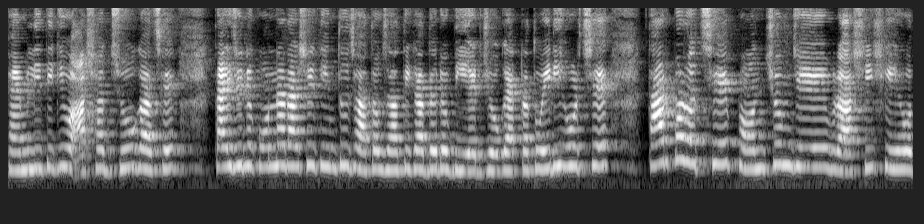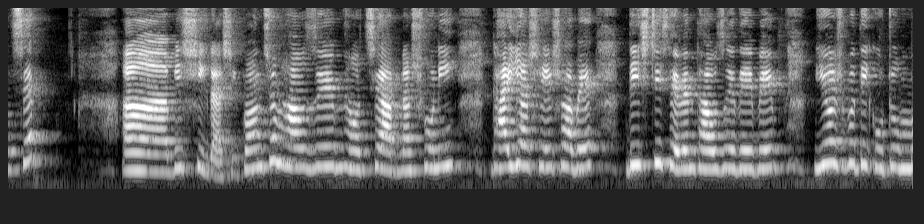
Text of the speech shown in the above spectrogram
ফ্যামিলিতে থেকেও আসার যোগ আছে। তাই জন্য কন্যা রাশি কিন্তু জাতক জাতিকাদেরও বিয়ের যোগ একটা তৈরি হচ্ছে। তারপর হচ্ছে পঞ্চম যে রাশি, সে হচ্ছে বৃশ্চিক রাশি। পঞ্চম হাউসে হচ্ছে আপনার শনি। ঢাইয়া শেষ হবে দৃষ্টি সেভেন্থ হাউসে দেবে। বৃহস্পতি কুটুম্ব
